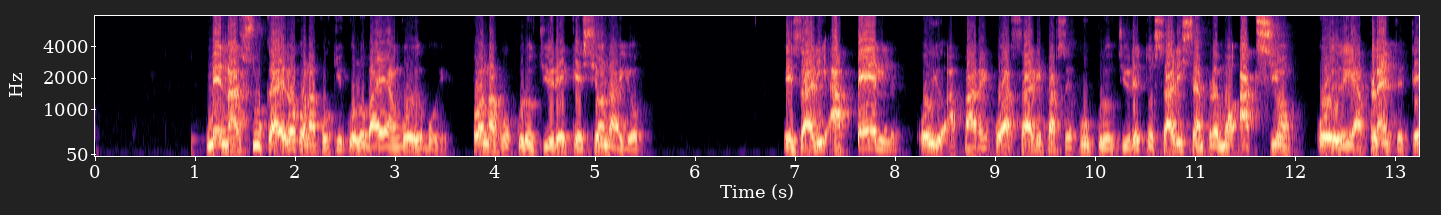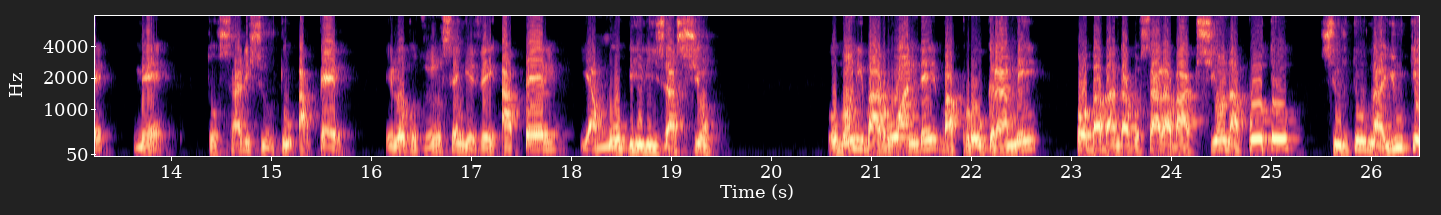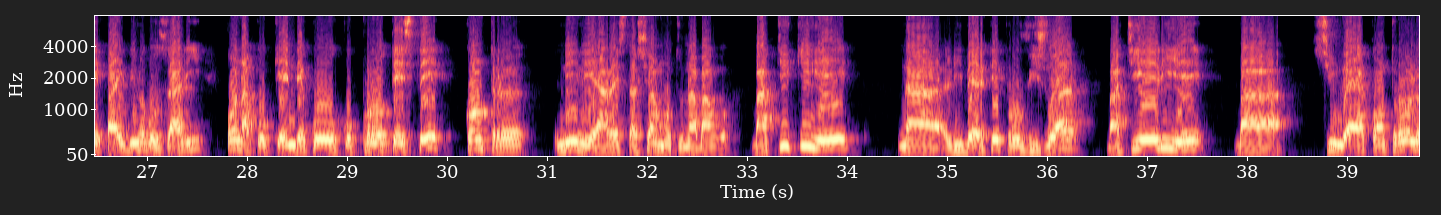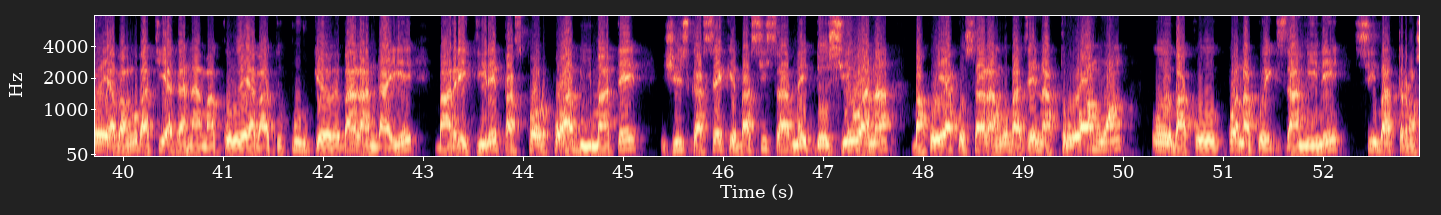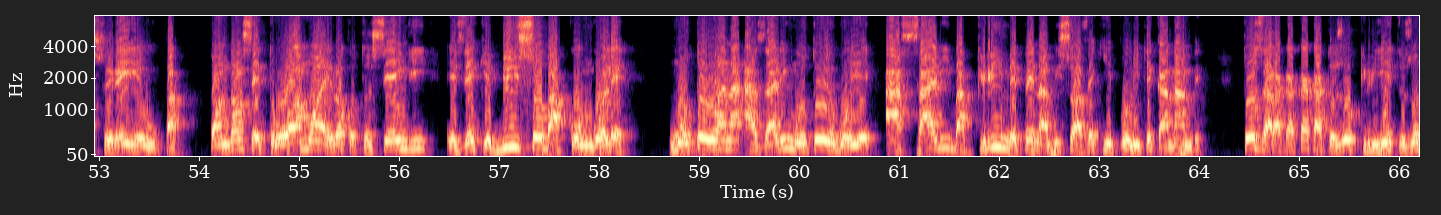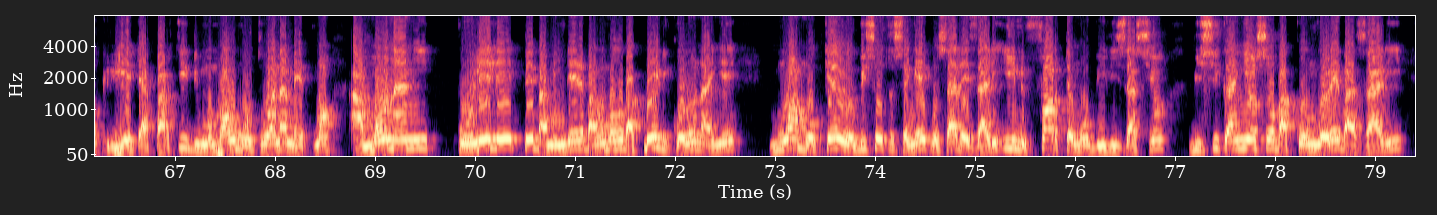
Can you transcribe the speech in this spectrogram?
me na suka eloko nakoki koloba yango oyo boye mpo na koclotire question na yo ezali appel oyo apareco asali parce pour clôturer tosali simplement action oyo ya plainte te mais tosali surtout appel eloko tozosenga ezali appel ya mobilisation omoni barwandais baprograme mpo babanda kosala baaction na poto surtout na uk epai bino bozali mpo na kokende koproteste ko contre nini arrestation ya motu na bango batiki ye na liberte provisoire batieli ye ba singa ya controle ya bango batiyaka na makolo ya bato pour que balanda ye baretire passeport mpo abima te jusqu'à ce que basisa mais dossier wana bakoya kosala yango bazali na trois mois oyo bako mpo na koexamine si batransfere ye ou pas pendant ces trois mois eloko tosengi ezali ke biso bacongolais moto wana azali moto oyo boye asali ba crime pe na biso avec Hippolyte Kanambe tozalaka kaka tozo crie tozo crie te à partir du moment où moto wana maintenant amonani polele pe ba mindele bango moko bakwe likolo na ye mwa moke oyo biso tosengeli kosala ezali une forte mobilisation bisika nyonso bakongole bazali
